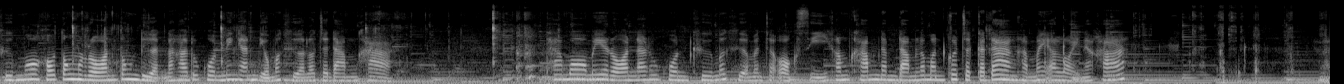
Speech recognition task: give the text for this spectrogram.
คือหม้อเขาต้องร้อนต้องเดือดนะคะ ทุกคนไม่งั้นเดี๋ยวมะเขือเราจะดำค่ะ ถ้าหม้อไม่ร้อนนะทุกคนคือมะเขือมันจะออกสีคล้ำๆดำๆแล้วมันก็จะกระด้างค่ะไม่อร่อยนะคะขณะ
